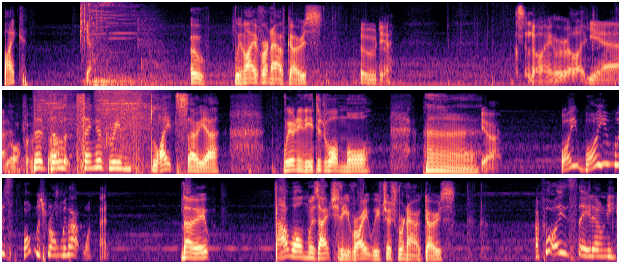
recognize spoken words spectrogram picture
Mike? Yeah. Oh, we might have run out of goes. Oh dear. That's annoying. We were like, Yeah. off of The, the thing of green lights, oh yeah. We only needed one more. Yeah. Why? Why was? What was wrong with that one then? no, it, that one was actually right. We've just run out of goes. I thought it said only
